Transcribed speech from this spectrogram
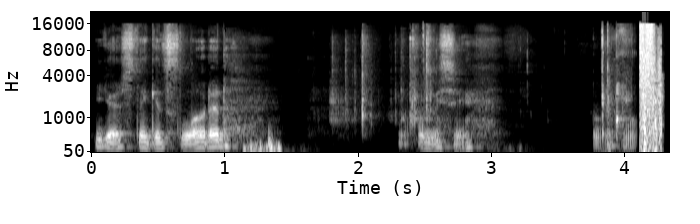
You guys think it's loaded? Let me see.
